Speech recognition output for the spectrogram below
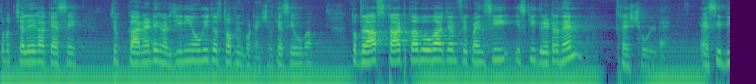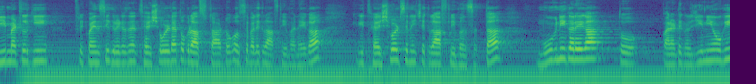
तो वो चलेगा कैसे? जब कार्नेटिक एनर्जी नहीं होगी तो स्टॉपिंग पोटेंशियल कैसे होगा? तो ग्राफ स्टार्ट कब होगा? जब फ्रीक्वेंसी इसकी ग्रेटर देन थ्रेशोल्ड है। ऐसी बी मेटल की फ्रीक्वेंसी ग्रेटर देन थ्रेशोल्ड है तो ग्राफ स्टार्ट होगा, उससे पहले ग्राफ नहीं बनेगा, क्योंकि थ्रेशोल्ड से नीचे ग्राफ नहीं बन सकता। मूव नहीं करेगा तो काइनेटिक एनर्जी नहीं होगी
